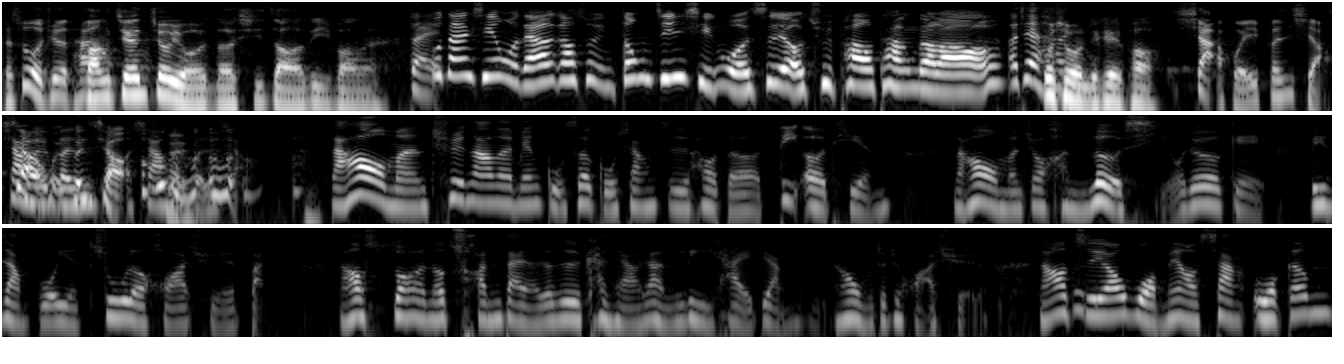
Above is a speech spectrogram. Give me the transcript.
可是我觉得他房间就有了洗澡的地方哎，对，不担心。我等下告诉你，东京行我是有去泡汤的喽，而且为什么你可以泡？下回分享，下回分享，下回分享。然后我们去到那边古色古香之后的第二天，然后我们就很热血，我就给李长博也租了滑雪板。然后所有人都穿戴的，就是看起来好像很厉害这样子。然后我们就去滑雪了。然后只有我没有上，我跟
